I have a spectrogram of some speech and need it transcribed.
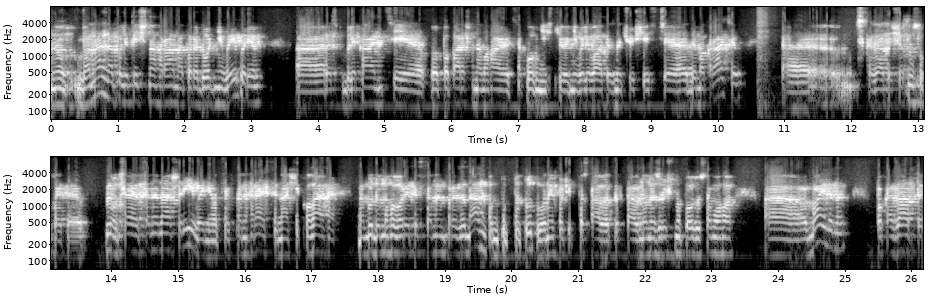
Ну, банальна політична гра напередодні виборів. Е, Республіканці, по-перше, намагаються повністю нівелювати значущість е, демократів, Е, сказати, що ну слухайте, ну це, це не наш рівень, це в конгресі наші колеги. Ми будемо говорити з самим президентом. Тобто тут вони хочуть поставити певну незручну позу самого е, Байдена показати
